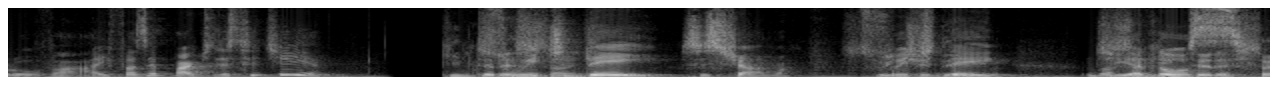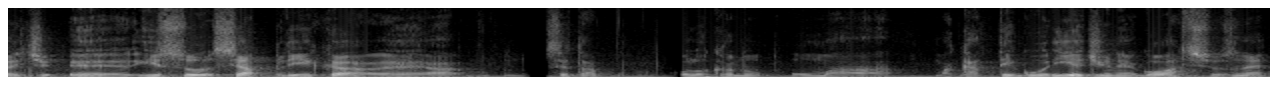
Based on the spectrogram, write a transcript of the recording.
provar e fazer parte desse dia. Que interessante. Sweet Day se chama. Sweet, Sweet Day. Day. Nossa, dia doce. interessante. É, isso se aplica. É, você está colocando uma, uma categoria de negócios, né?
